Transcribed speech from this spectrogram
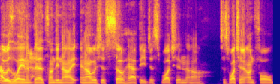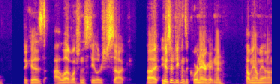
I was laying in Yeah. bed Sunday night and I was just so happy just watching uh just watching it unfold because I love watching the Steelers suck. Uh who's their defensive coordinator, Hickman? Help me, help me out on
